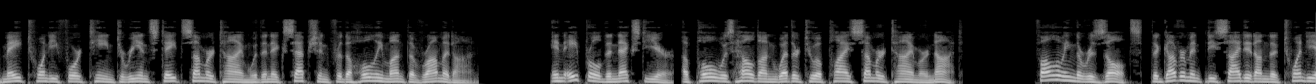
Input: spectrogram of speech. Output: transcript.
May 2014 to reinstate summer time with an exception for the holy month of Ramadan. In April the next year, a poll was held on whether to apply summer time or not. Following the results, the government decided on 20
